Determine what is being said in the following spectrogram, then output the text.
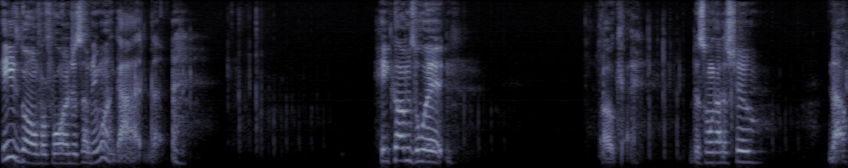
He's going for 471. God. He comes with. Okay. This one got a shoe? No.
